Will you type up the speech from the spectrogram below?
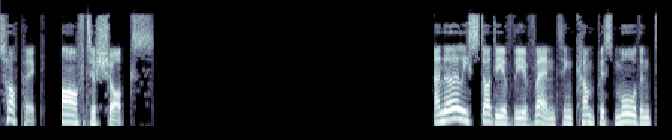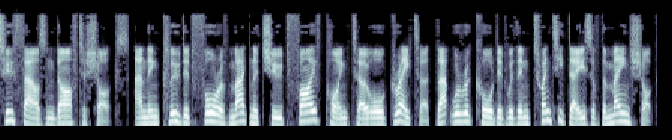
Topic: Aftershocks. An early study of the event encompassed more than 2,000 aftershocks and included four of magnitude 5.0 or greater that were recorded within 20 days of the main shock,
